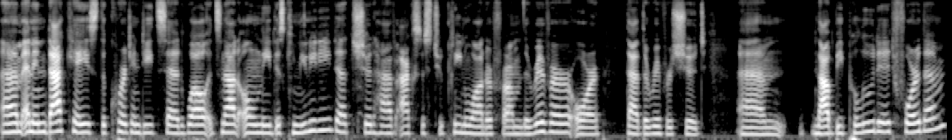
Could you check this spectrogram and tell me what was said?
Um, and in that case, the court indeed said, well, it's not only this community that should have access to clean water from the river or that the river should um, not be polluted for them,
